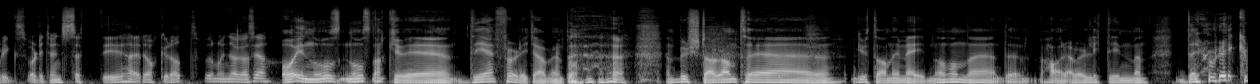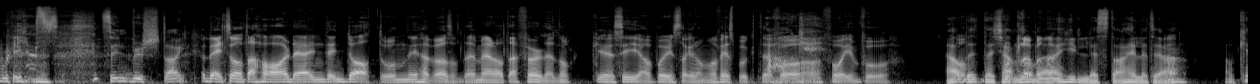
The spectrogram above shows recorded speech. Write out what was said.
Riggs, var det ikke han 70 her akkurat for noen dager siden? Oi, nå, nå snakker vi Det følger ikke jeg med på. Bursdagene til guttene i Maiden og sånn, det, det har jeg vel litt inn, men Derek Riggs sin bursdag Det er ikke sånn at jeg har den, den datoen i hodet. Altså. Det er mer at jeg følger nok eh, sider på Instagram og Facebook til å Ah, få, ok. få info. Ja, det, det kommer sånne hyllester hele tida. Ja. Ok,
